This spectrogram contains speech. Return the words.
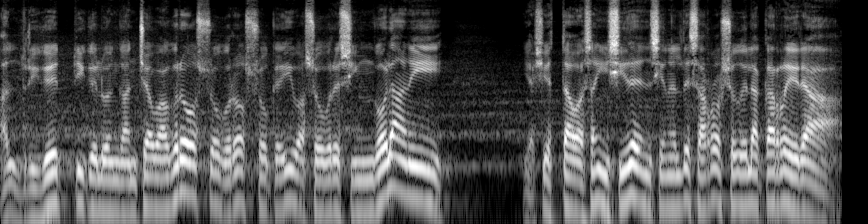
Aldriguetti que lo enganchaba grosso, grosso que iba sobre Singolani. Y allí estaba esa incidencia en el desarrollo de la carrera.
